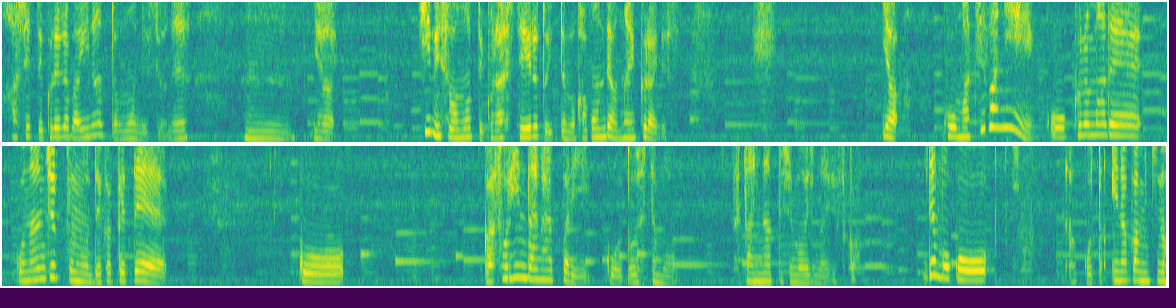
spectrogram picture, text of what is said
走ってくれればいいなって思うんですよね。うん。いや日々そう思って暮らしていると言っても過言ではないくらいです。いやこう町場にこう車でこう何十分も出かけてこうガソリン代がやっぱりこうどうしても負担になってしまうじゃないですか。でもこう田舎道の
